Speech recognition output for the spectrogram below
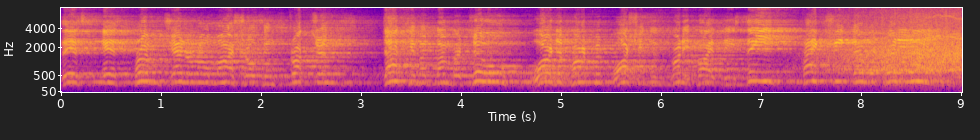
This is from General Marshall's instructions, document number two, War Department, Washington 25 D.C., fact sheet number 29.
